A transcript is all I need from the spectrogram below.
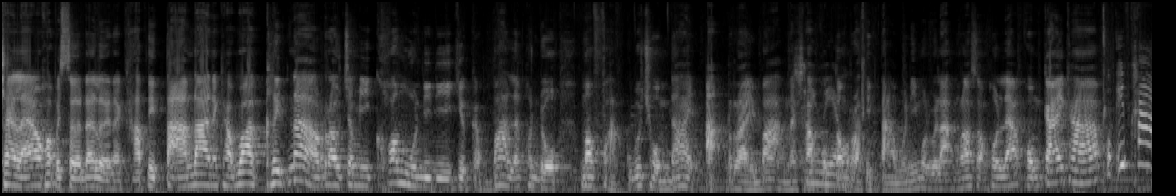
ใช่แล้วเข้าไปเซิร์ชได้เลยนะครับติดตามได้นะครับว่าคลิปหน้าเราจะมีข้อมูลดีๆ เกี่ยวกับบ้านและคอนโด มาฝากคุณผู้ชมได้อะไรบ้างนะครับใช่ผมแล้วต้องรอติดตามวันนี้หมดเวลาของเราสองคนแล้ว ผมไกด์ครับปุ๊บอิฟค่ะ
